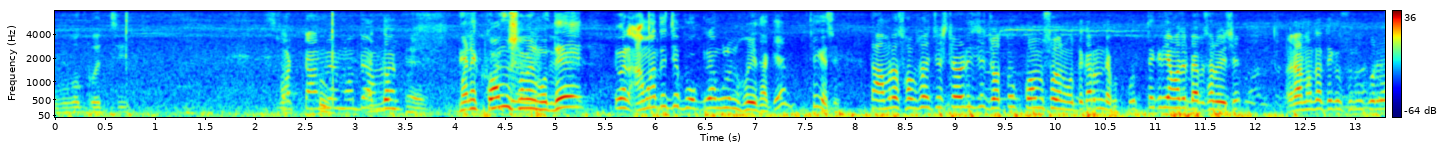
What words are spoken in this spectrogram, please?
উপভোগ করছি। শর্ট টার্মের মধ্যে একদম। আমরা মানে কম সময়ের মধ্যে এবার আমাদের যে প্রোগ্রামগুলো হয়ে থাকে ঠিক আছে তা আমরা সবসময় চেষ্টা করি যে যত কম সময়ের মধ্যে কারণ দেখো প্রত্যেকেরই আমাদের ব্যবসা রয়েছে। রান্নাদা থেকে শুরু করে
